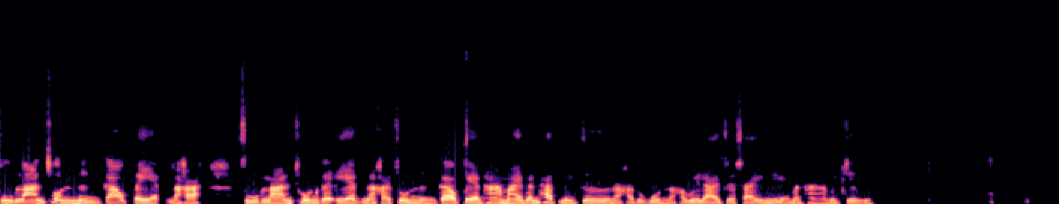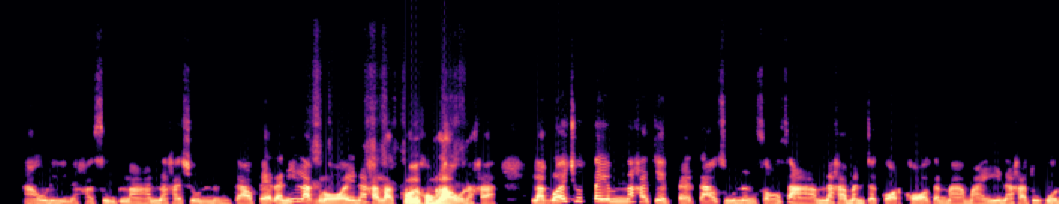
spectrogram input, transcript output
สูตรล้านชนหนึ่งเก้าแปดนะคะ สูตรล้านชนกับแอดนะคะ ชนหนึ่งเก้าแปดหาไม้บรรทัดไม่เจอนะคะ ทุกคนนะคะ เวลาจะใช้นี่แหละมันหาไม่เจอ เอานี่นะคะ สูตรล้านนะคะ ชน 198 อันนี้หลักร้อยนะคะ หลักร้อยของเรานะคะ หลักร้อยชุดเต็มนะคะ 7 8 9 0 1 2 3 นะคะ มันจะกอดคอกันมาไหมนะคะ ทุกคน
